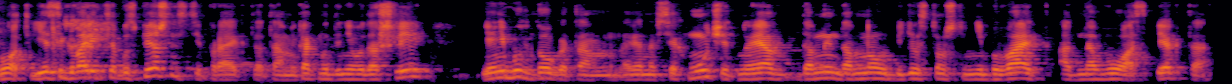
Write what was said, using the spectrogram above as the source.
Вот. Если говорить об успешности проекта там, и как мы до него дошли, я не буду долго там, наверное, всех мучить, но я давным-давно убедился в том, что не бывает одного аспекта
